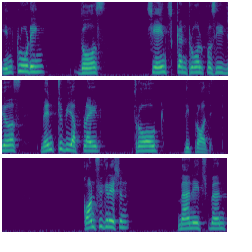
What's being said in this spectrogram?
including those change control procedures meant to be applied throughout the project. Configuration management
